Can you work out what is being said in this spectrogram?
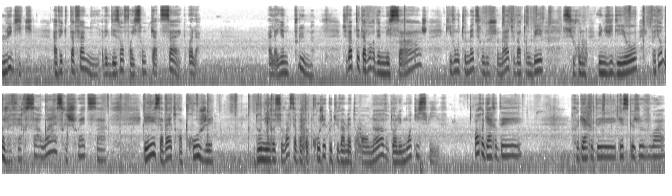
ludique avec ta famille, avec des enfants. Ils sont 4, 5, voilà. Voilà, il y a une plume. Tu vas peut-être avoir des messages qui vont te mettre sur le chemin. Tu vas tomber sur une, une vidéo. Tu vas dire, oh, bah, je vais faire ça. Ouais, ce serait chouette ça. Et ça va être un projet. Donner, recevoir, ça va être un projet que tu vas mettre en œuvre dans les mois qui suivent. Oh, regardez, Regardez, qu'est-ce que je vois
